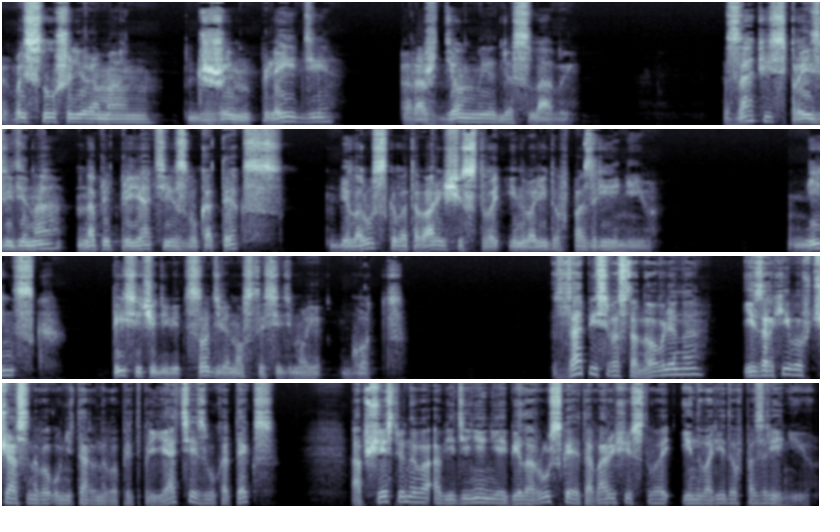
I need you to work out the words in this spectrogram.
Вы слушали роман «Джин Плейди. Рожденные для славы». Запись произведена на предприятии «Звукотекс» Белорусского товарищества инвалидов по зрению. Минск, 1997 год. Запись восстановлена из архивов частного унитарного предприятия «Звукотекс» Общественного объединения Белорусское товарищество инвалидов по зрению.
